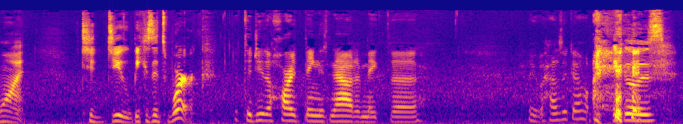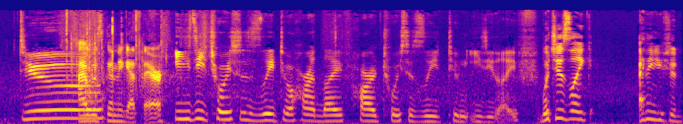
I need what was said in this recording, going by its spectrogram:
want to do because it's work. You have to do the hard things now to make the. Wait, how's it go? It goes. do. I was gonna get there, Easy choices lead to a hard life. Hard choices lead to an easy life. which is like, I think you should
